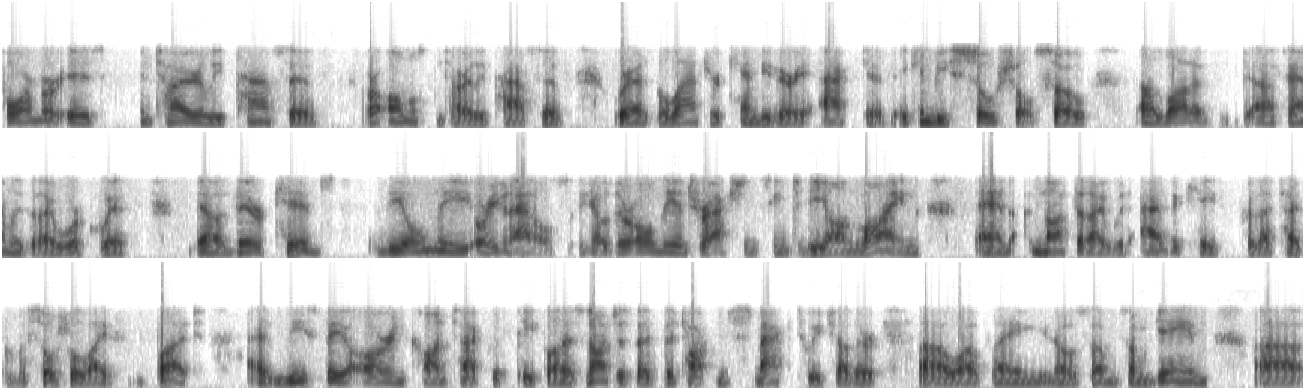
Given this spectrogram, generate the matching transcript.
former is entirely passive or almost entirely passive, whereas the latter can be very active. It can be social. So, a lot of uh, families that I work with know, their kids, the only, or even adults, you know, their only interactions seem to be online. And not that I would advocate for that type of a social life, but at least they are in contact with people. And it's not just that they're talking smack to each other uh, while playing, you know, some some game, uh,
